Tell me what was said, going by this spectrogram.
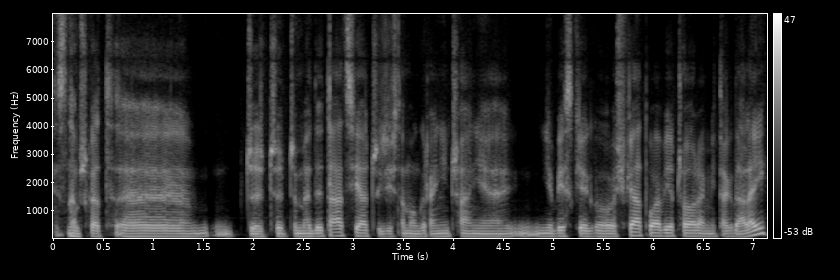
jest na przykład czy, czy, czy medytacja, czy gdzieś tam ograniczanie niebieskiego światła wieczorem i tak dalej,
